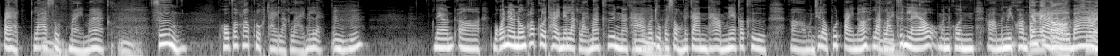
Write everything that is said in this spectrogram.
2558 ล่าสุดใหม่มากอืมซึ่งพบว่าครอบครัวไทยหลากหลายนั่นแหละอืมฮึ แนวเออบอกว่าแนวโน้มครอบครัวไทยเนี่ยหลากหลายมากขึ้นนะคะอืมวัตถุประสงค์ในการทำเนี่ยก็คือเออเหมือนที่เราพูดไปเนาะหลากหลายขึ้นแล้ว มันควรอ่ามันมีความต้องการยัอะไรบ้าใช่งไหม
